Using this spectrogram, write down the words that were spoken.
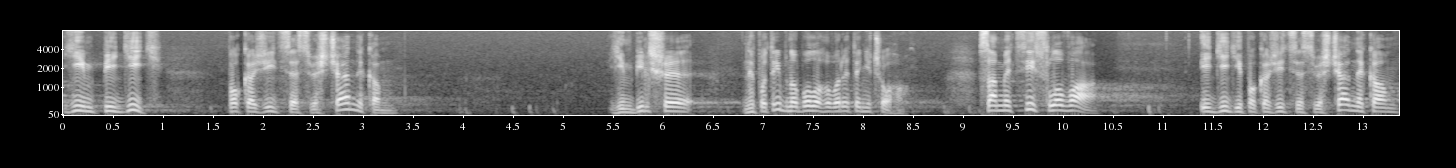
їм: підіть, покажіться священникам, їм більше не потрібно було говорити нічого. Саме ці слова, ідіть і покажіться священникам,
